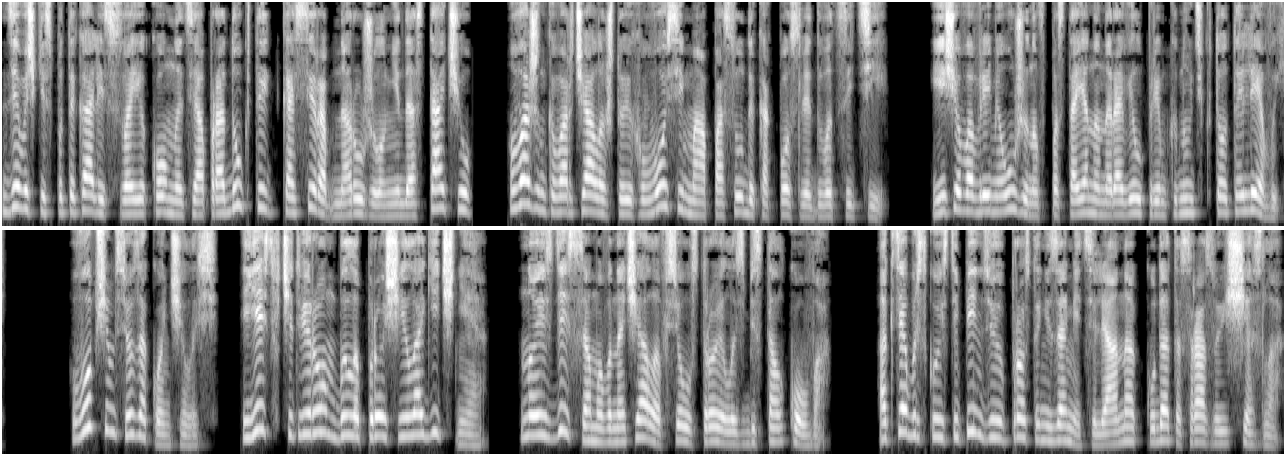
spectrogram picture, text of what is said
Девочки спотыкались в своей комнате о продукты, кассир обнаружил недостачу, Важенка ворчала, что их восемь, а посуды как после двадцати. Еще во время ужинов постоянно норовил примкнуть кто-то левый. В общем, все закончилось. Есть вчетвером было проще и логичнее, но и здесь с самого начала все устроилось бестолково. Октябрьскую стипендию просто не заметили, она куда-то сразу исчезла.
